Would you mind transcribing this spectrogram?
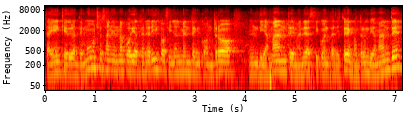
también que durante muchos años no podía tener hijos, finalmente encontró un diamante, de manera así cuenta la historia, encontró un diamante,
